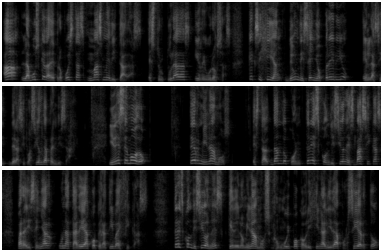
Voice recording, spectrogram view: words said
a la búsqueda de propuestas más meditadas, estructuradas y rigurosas, que exigían de un diseño previo de la situación de aprendizaje. Y de ese modo terminamos está dando con tres condiciones básicas para diseñar una tarea cooperativa eficaz. Tres condiciones que denominamos, con muy poca originalidad, por cierto,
